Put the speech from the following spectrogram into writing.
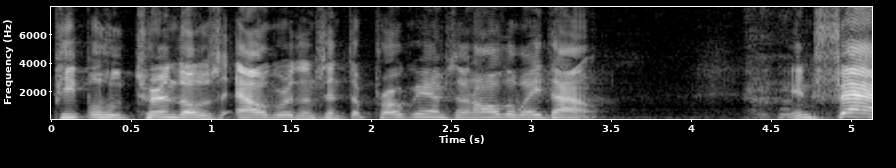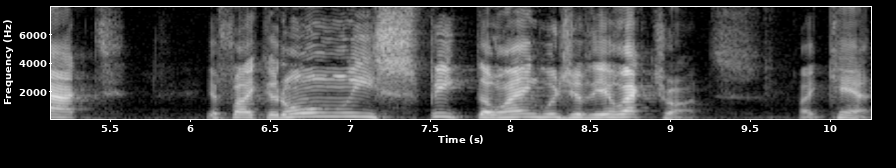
people who turn those algorithms into programs and all the way down. In fact, if I could only speak the language of the electrons, I can't.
